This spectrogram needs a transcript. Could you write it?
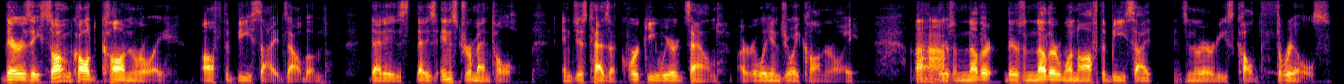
There is a song called Conroy off the B sides album that is that is instrumental and just has a quirky, weird sound. I really enjoy Conroy. Uh, Uh-huh. there's another there's another one off the B sides and rarities called Thrills,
